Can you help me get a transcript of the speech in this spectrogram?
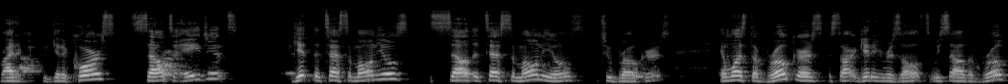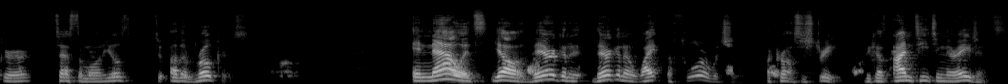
write a, get a course, sell to agents, get the testimonials, sell the testimonials to brokers. And once the brokers start getting results, we saw the broker testimonials to other brokers. And now it's yo, they're gonna they're gonna wipe the floor with you across the street because I'm teaching their agents.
